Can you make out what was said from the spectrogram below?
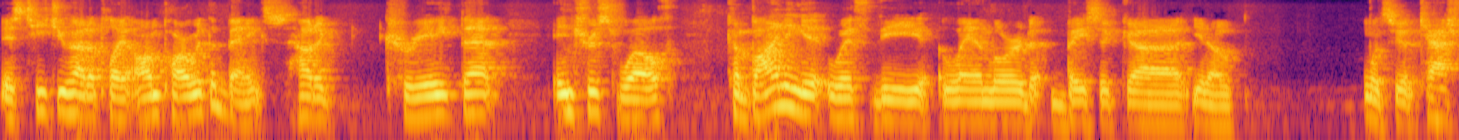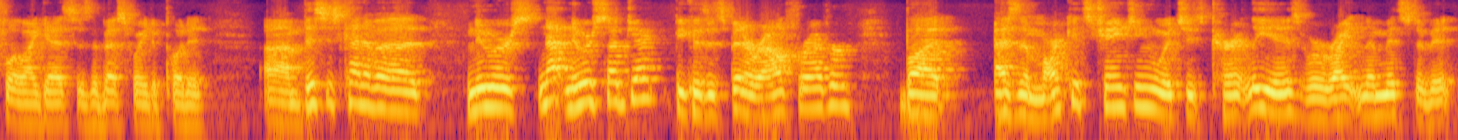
is teach you how to play on par with the banks, how to create that interest wealth combining it with the landlord basic, uh, you know, what's the cash flow? I guess is the best way to put it. Um, this is kind of a newer, not newer subject because it's been around forever, but as the market's changing, which it currently is, we're right in the midst of it.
